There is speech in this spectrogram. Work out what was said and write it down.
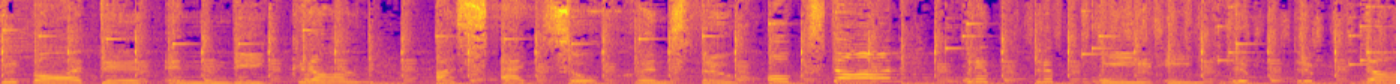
die water in die kraan. As ek soggens vroeg opstaan trip trip hier en trip trip daar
